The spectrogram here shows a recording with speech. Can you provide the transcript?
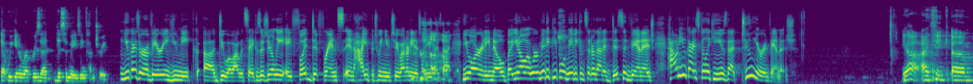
that we get to represent this amazing country. You guys are a very unique uh, duo, I would say, because there's nearly a foot difference in height between you two. I don't need to tell you guys that. You already know. But, you know, where many people would maybe consider that a disadvantage, how do you guys feel like you use that to your advantage? Yeah, I think um,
